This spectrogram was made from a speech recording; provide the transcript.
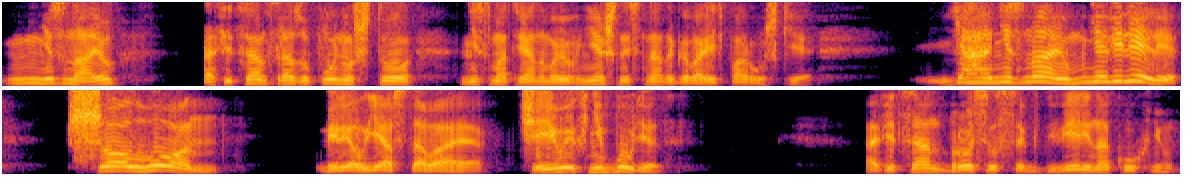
не знаю». Официант сразу понял, что, несмотря на мою внешность, надо говорить по-русски. «Я не знаю, мне велели». «Пшел вон!» — велел я, вставая. «Чаевых не будет». Официант бросился к двери на кухню,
